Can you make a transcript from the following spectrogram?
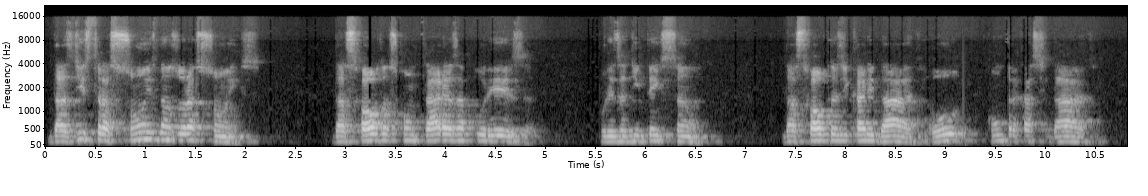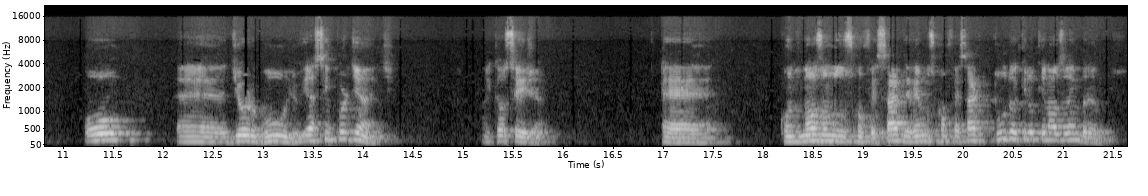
das distrações nas orações, das faltas contrárias à pureza, pureza de intenção, das faltas de caridade ou contra a castidade, ou é, de orgulho, e assim por diante. Então, ou seja, é, quando nós vamos nos confessar, devemos confessar tudo aquilo que nós lembramos.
